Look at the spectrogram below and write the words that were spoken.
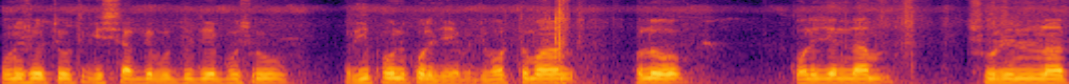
উনিশশো চৌত্রিশ খ্রিস্টাব্দে বুদ্ধদেব বসু রিপন কলেজে বর্তমান হলো কলেজের নাম সুরেন্দ্রনাথ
